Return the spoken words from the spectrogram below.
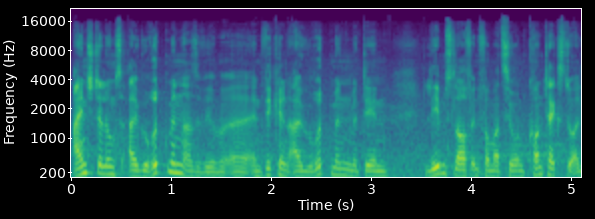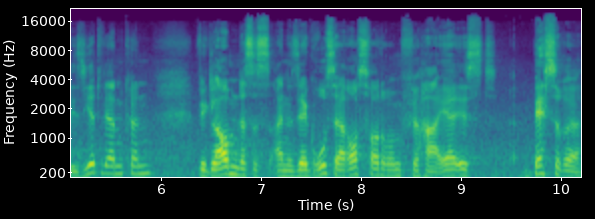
Einstellungsalgorithmen. Also wir äh, entwickeln Algorithmen, mit denen Lebenslaufinformationen kontextualisiert werden können. Wir glauben, dass es eine sehr große Herausforderung für HR ist, bessere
